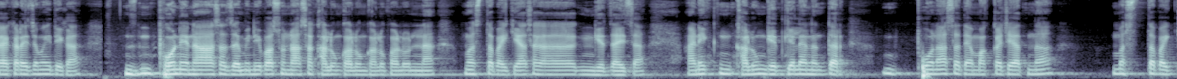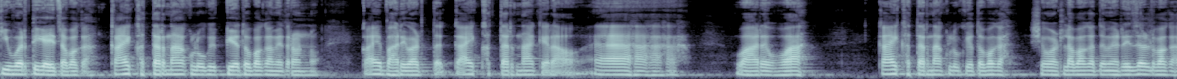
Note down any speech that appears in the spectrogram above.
काय करायचं माहिती आहे का? फोन आहे ना असा जमिनीपासून असा खालून खालून खालून खालून ना मस्तपैकी असा घेत जायचा. आणि खालून घेत गेल्यानंतर फोन असा त्या मक्काच्या यातनं मस्तपैकी वरती घ्यायचा बघा. काय खतरनाक लोक येतो बघा मित्रांनो. काय भारी वाटतं काय खतरनाक आहे राव. हा हा हा. वा रे वा. काय खतरनाक लुक येतो बघा. शेवटला बघा तुम्ही रिझल्ट बघा.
